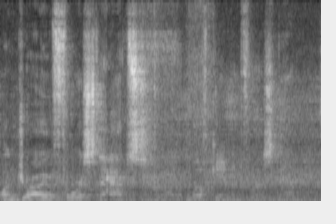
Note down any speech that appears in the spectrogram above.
One drive, four snaps. Left game in first snap.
